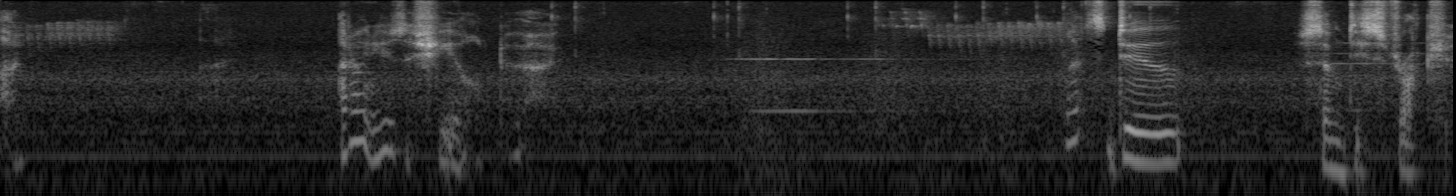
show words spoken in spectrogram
I, I don't use a shield, do I? Let's do some destruction.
